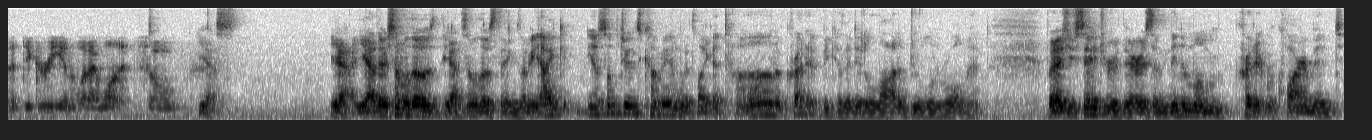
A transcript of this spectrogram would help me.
a degree in what I want. So yes, yeah, yeah. There's some of those, yeah, some of those things. I mean, I you know some students come in with like a ton of credit because they did a lot of dual enrollment. But as you say, Drew, there is a minimum credit requirement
